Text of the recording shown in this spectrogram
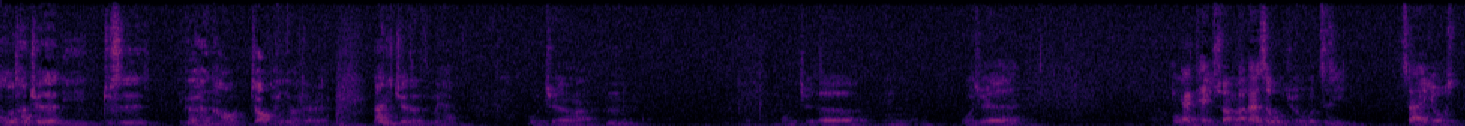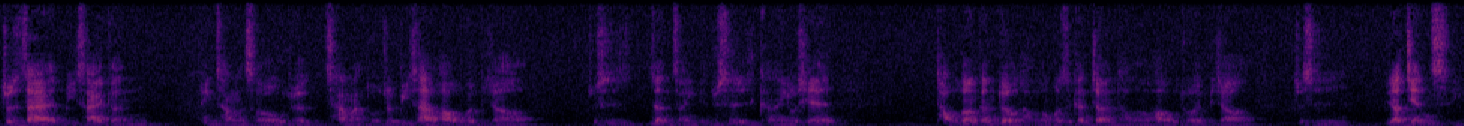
他说他觉得你就是一个很好交朋友的人，那你觉得怎么样？我觉得吗？嗯，我觉得，嗯，我觉得应该可以算吧。但是我觉得我自己在有，就是在比赛跟平常的时候，我觉得差蛮多。就比赛的话，我会比较就是认真一点，就是可能有些讨论跟队友讨论，或是跟教练讨论的话，我就会比较就是比较坚持一点。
